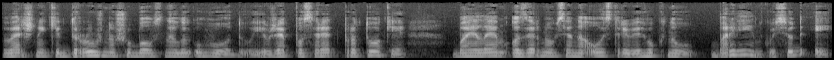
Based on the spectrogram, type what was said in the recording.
Вершники дружно шубовснили у воду, і вже посеред протоки Байлем озирнувся на острів і гукнув Барвінку, сюди,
